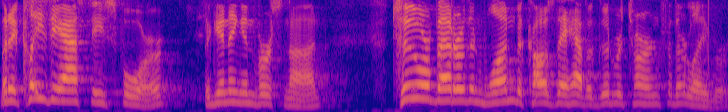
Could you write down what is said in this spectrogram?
But Ecclesiastes 4, beginning in verse 9, two are better than one because they have a good return for their labor.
